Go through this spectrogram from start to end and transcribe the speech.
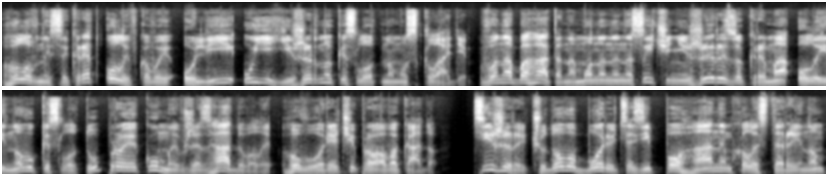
Головний секрет оливкової олії у її жирнокислотному складі. Вона багата на мононенасичені жири, зокрема олейнову кислоту, про яку ми вже згадували, говорячи про авокадо. Ці жири чудово борються зі поганим холестерином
